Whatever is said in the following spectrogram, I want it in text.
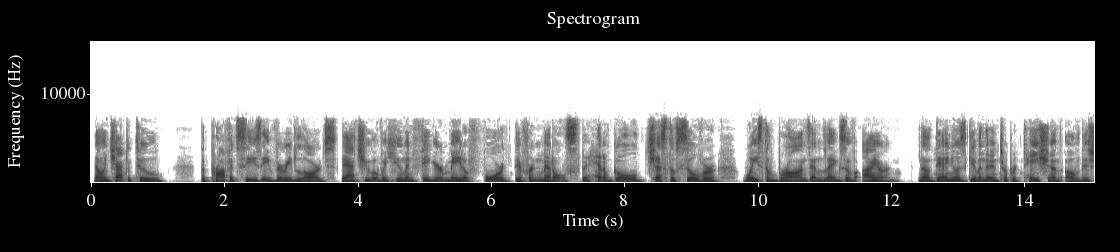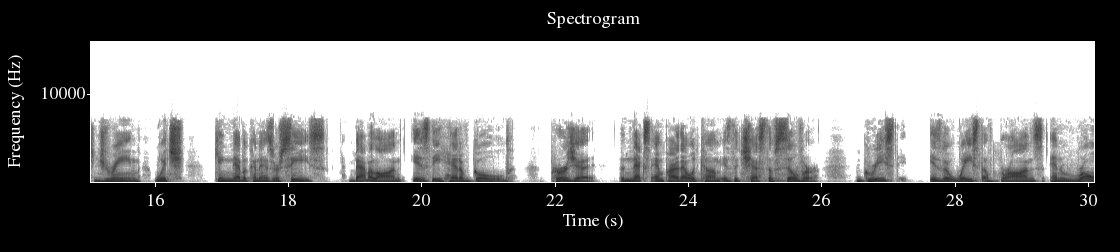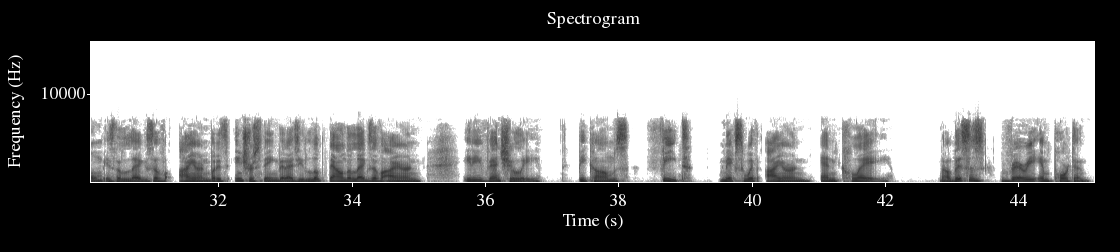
Now, in chapter 2, the prophet sees a very large statue of a human figure made of four different metals the head of gold, chest of silver, waist of bronze, and legs of iron. Now Daniel is given the interpretation of this dream which King Nebuchadnezzar sees. Babylon is the head of gold. Persia, the next empire that would come, is the chest of silver. Greece is the waist of bronze, and Rome is the legs of iron. But it's interesting that as you look down the legs of iron, it eventually becomes feet mixed with iron and clay. Now, this is very important,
